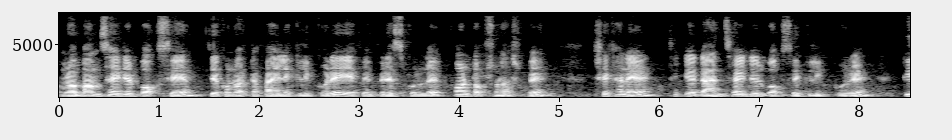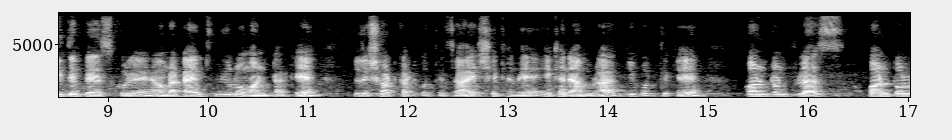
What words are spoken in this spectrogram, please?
আমরা বাম সাইডের বক্সে যে কোনো একটা ফাইলে ক্লিক করে এফ প্রেস করলে ফন্ট অপশন আসবে। সেখানে থেকে ডান সাইডের বক্সে ক্লিক করে টিতে প্রেস করে আমরা টাইমস নিউ রোমানটাকে যদি শর্টকাট করতে চাই, সেখানে, এখানে আমরা কিবোর্ড থেকে control plus control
